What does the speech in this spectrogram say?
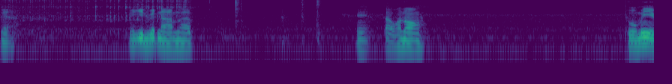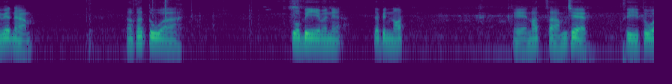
เนี่ยไม่กินเวียดนามนะครับนี่เต่าขนอง โทมี่เวียดนาม แล้วก็ตัว ตัวเบมันเนี่ย จะเป็นน็อตเอ๋น็อตสามแฉกสี่ตัว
